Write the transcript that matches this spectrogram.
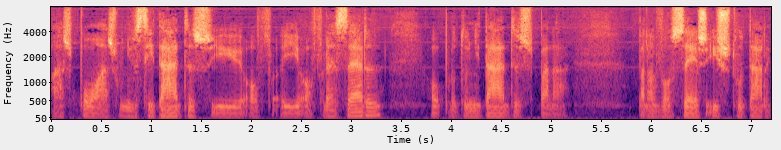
as boas universidades e, of e oferecer oportunidades para, para vocês estudar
